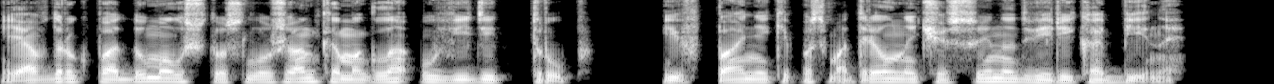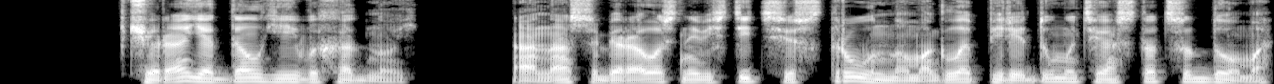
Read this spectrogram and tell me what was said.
Я вдруг подумал, что служанка могла увидеть труп, и в панике посмотрел на часы на двери кабины. Вчера я дал ей выходной. Она собиралась навестить сестру, но могла передумать и остаться дома,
